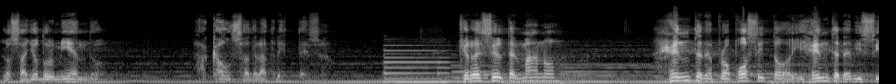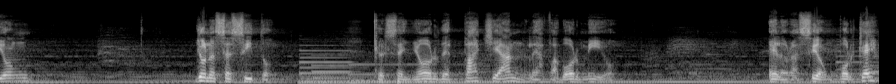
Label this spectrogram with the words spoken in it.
los halló durmiendo a causa de la tristeza. Quiero decirte, hermano, gente de propósito y gente de visión, yo necesito que el Señor despache ángeles a favor mío en la oración. ¿Por qué?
